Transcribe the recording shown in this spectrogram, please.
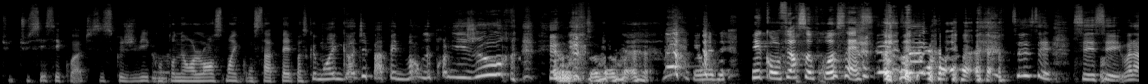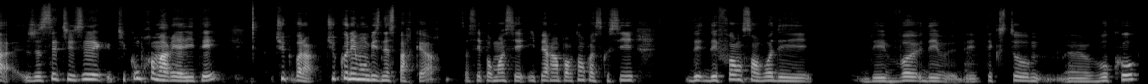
tu, tu sais c'est quoi tu sais ce que je vis quand on est en lancement et qu'on s'appelle parce que my god j'ai pas fait de vente le premier jour fais confiance au process. Tu sais, c'est, c'est, c'est, voilà, je sais, tu sais, tu comprends ma réalité. Tu, voilà, tu connais mon business par cœur. Ça, c'est pour moi, c'est hyper important parce que si des, des fois on s'envoie des, des, vo- des, des textos euh, vocaux,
